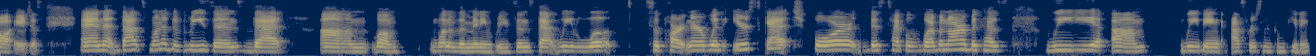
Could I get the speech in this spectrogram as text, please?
all ages. And that's one of the reasons that, um, well, one of the many reasons that we looked to partner with EarSketch for this type of webinar because we um, we being aspirations computing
